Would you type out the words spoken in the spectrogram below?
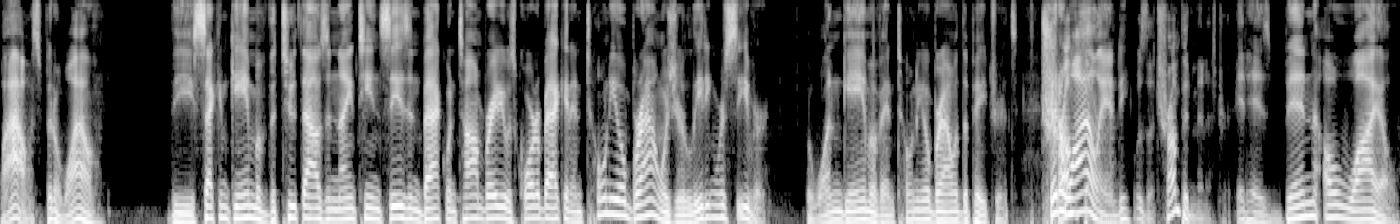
wow, it's been a while. The second game of the 2019 season back when Tom Brady was quarterback and Antonio Brown was your leading receiver. The one game of Antonio Brown with the Patriots. Been a while, Andy. Was the Trump administration? It has been a while.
